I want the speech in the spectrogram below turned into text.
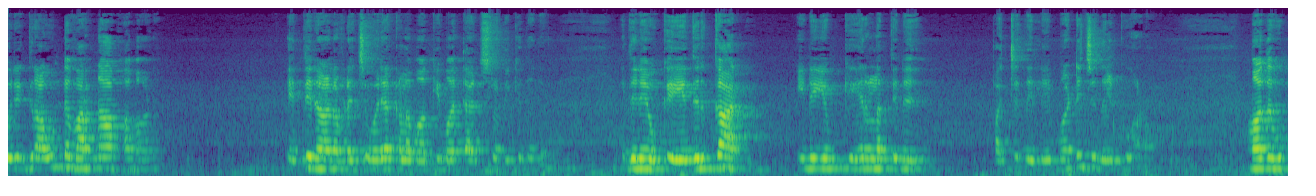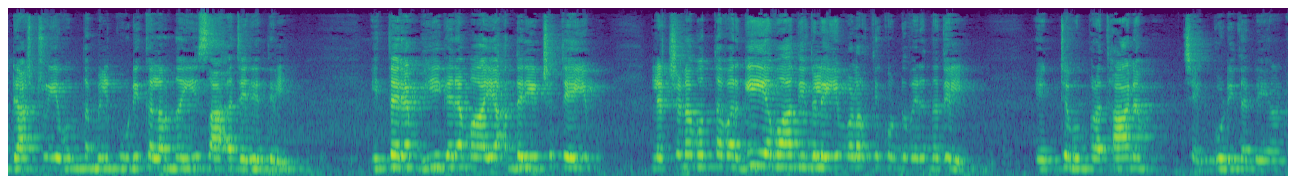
ഒരു ഗ്രൗണ്ട് വർണാഭമാണ്. എന്തിനാണ് അവിടെ ചോരക്കളമാക്കി മാറ്റാൻ ശ്രമിക്കുന്നത്? ഇതിനെയൊക്കെ എതിർക്കാൻ ഇനിയും കേരളത്തിന് പറ്റുന്നില്ലേ? മടിച്ചു നിൽക്കുകയാണോ മതവും രാഷ്ട്രീയവും തമ്മിൽ കൂടിക്കലർന്ന ഈ സാഹചര്യത്തിൽ ഇത്തരം ഭീകരമായ അന്തരീക്ഷത്തെയും ലക്ഷണമൊത്ത വർഗീയവാദികളെയും വളർത്തിക്കൊണ്ടുവരുന്നതിൽ ഏറ്റവും പ്രധാനം ചെങ്കുടി തന്നെയാണ്.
